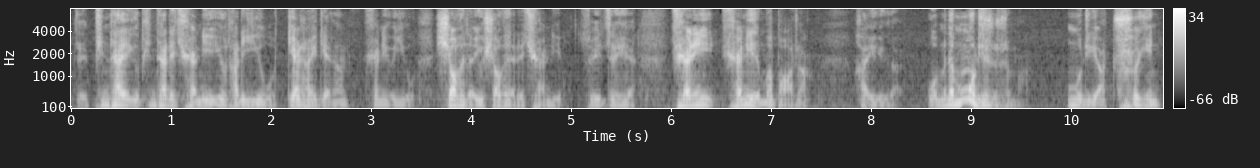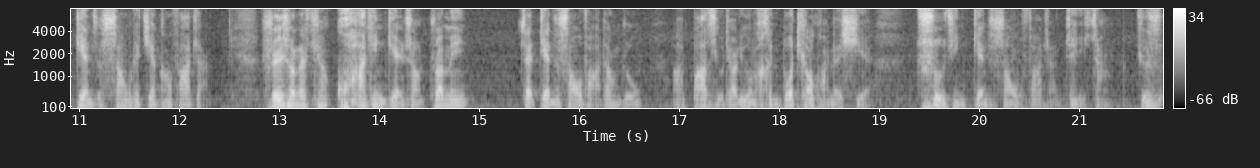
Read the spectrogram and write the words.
这平台有平台的权利，有他的义务；电商有电商权利有义务；消费者有消费者的权利。所以这些权利权利怎么保障？还有一个，我们的目的是什么？目的要促进电子商务的健康发展。所以说呢，像跨境电商专门在电子商务法当中啊，八十九条利用了很多条款来写促进电子商务发展这一章，就是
